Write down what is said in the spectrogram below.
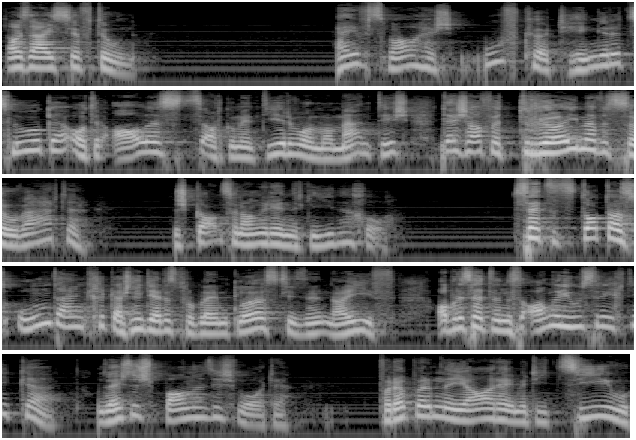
als ICF tun. Auf Mal hast du aufgehört, hinterher zu schauen oder alles zu argumentieren, was im Moment ist. Du hast einfach träumen, was soll werden. Da ist ganz eine andere Energie reingekommen. Es hat jetzt totales Umdenken gegeben. Es ist nicht jedes Problem gelöst, es ist nicht naiv. Aber es hat eine andere Ausrichtung gegeben. Und weißt du, was spannend ist geworden? Vor etwa einem Jahr haben wir die Ziele,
